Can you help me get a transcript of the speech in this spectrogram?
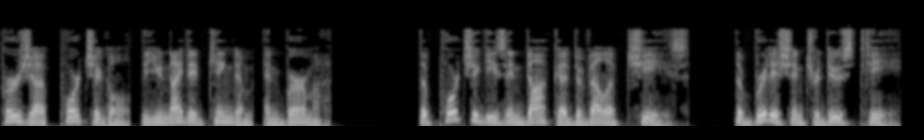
Persia, Portugal, the United Kingdom, and Burma. The Portuguese in Dhaka developed cheese. The British introduced tea.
